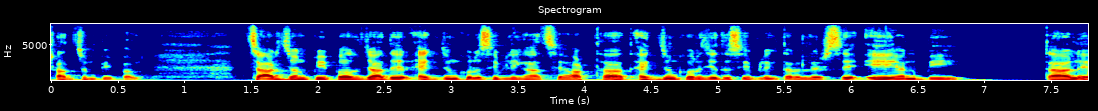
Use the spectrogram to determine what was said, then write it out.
সাতজন পিপল চারজন পিপল যাদের একজন করে সিবলিং আছে, অর্থাৎ একজন করে যেহেতু সিবলিং তারা লেটসে এ অ্যান্ড বি তাহলে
